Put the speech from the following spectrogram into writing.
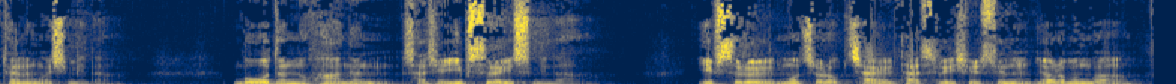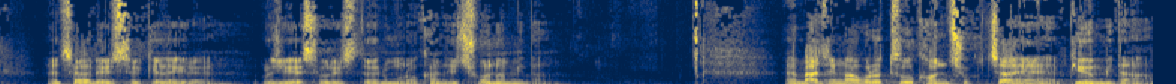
되는 것입니다. 모든 화는 사실 입술에 있습니다. 입술을 모쪼록 잘 다스리실 수 있는 여러분과 제가 될 수 있게 되기를 우리 주 예수 그리스도 이름으로 간절히 축원합니다. 마지막으로 두 건축자의 비유입니다.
